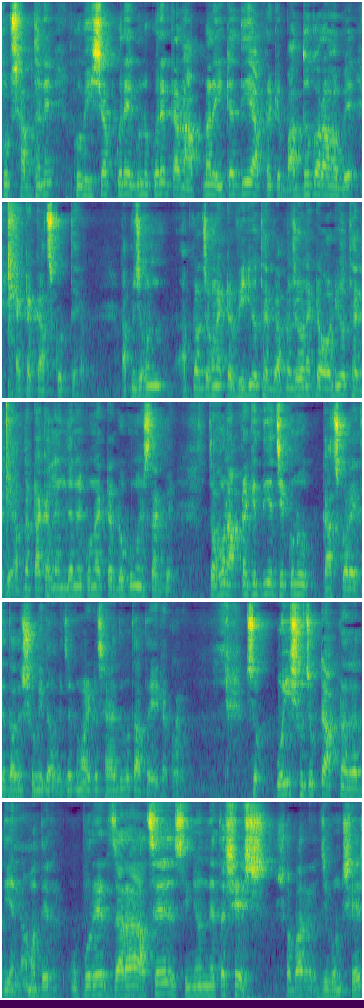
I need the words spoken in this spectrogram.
খুব সাবধানে। খুব হিসাব করে এগুলো করেন, কারণ আপনার এইটা দিয়ে আপনাকে বাধ্য করা হবে একটা কাজ করতে। আপনি যখন, আপনার যখন একটা ভিডিও থাকবে, আপনার যখন একটা অডিও থাকবে, আপনার টাকা লেনদেনের কোনো একটা ডকুমেন্টস থাকবে, তখন আপনাকে দিয়ে যে কোনো কাজ করাইতে তাদের সুবিধা হবে, যে তোমার এটা ছাড়া দেবো, তাতে এটা করো। সো ওই সুযোগটা আপনারা দিয়েন আমাদের উপরের যারা আছে সিনিয়র নেতা শেষ, সবার জীবন শেষ,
